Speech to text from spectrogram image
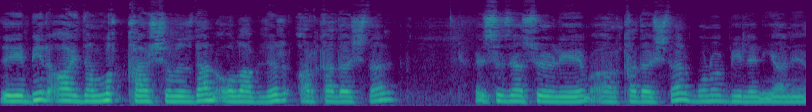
bir aydınlık karşınızdan olabilir arkadaşlar. E, Size söyleyeyim arkadaşlar bunu bilin yani.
